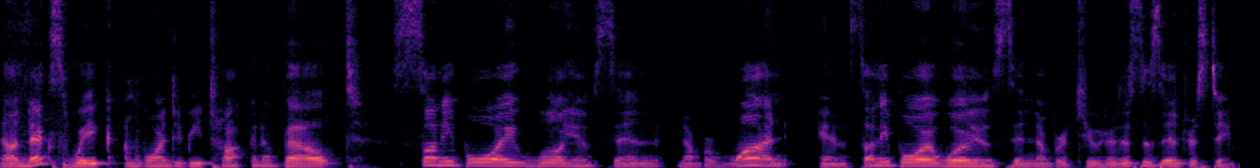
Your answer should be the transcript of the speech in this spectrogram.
Now next week i'm going to be talking about sonny boy williamson number one and sonny boy williamson number two. Now this is interesting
